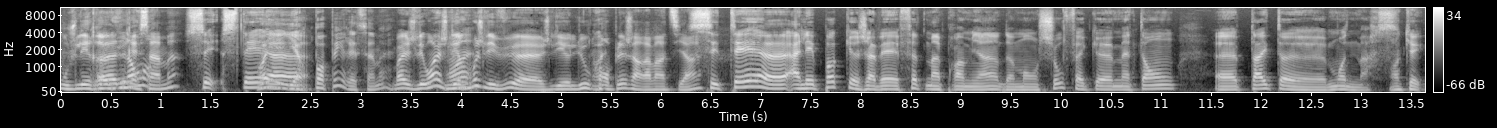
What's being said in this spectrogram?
Ou je l'ai revu récemment? C'était. Oui, il a récemment. Ouais, je ouais, je l'ai, moi, je l'ai vu, je l'ai lu au complet, genre avant-hier. C'était à l'époque que j'avais fait ma première de mon show. Fait que, mettons, euh, peut-être euh, mois de mars. OK.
